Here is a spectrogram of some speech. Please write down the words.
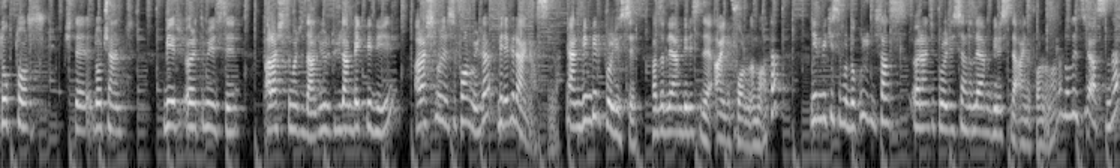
doktor, işte doçent, bir öğretim üyesi araştırmacıdan, yürütücüden beklediği araştırma önerisi formuyla birebir aynı aslında. Yani 1001 projesi hazırlayan birisi de aynı formla muhatap. 2209 lisans öğrenci projesi hazırlayan birisi de aynı formla muhatap. Dolayısıyla aslında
